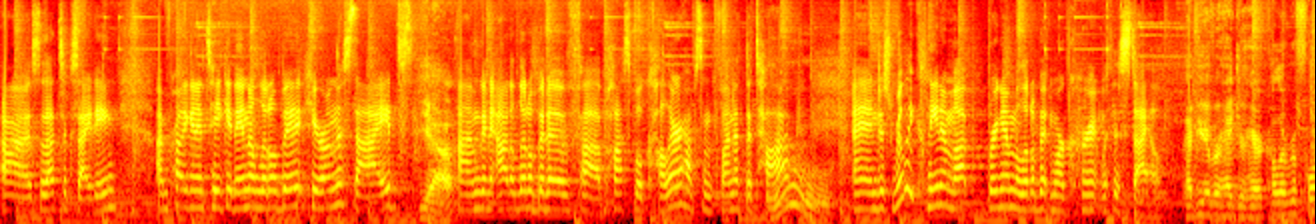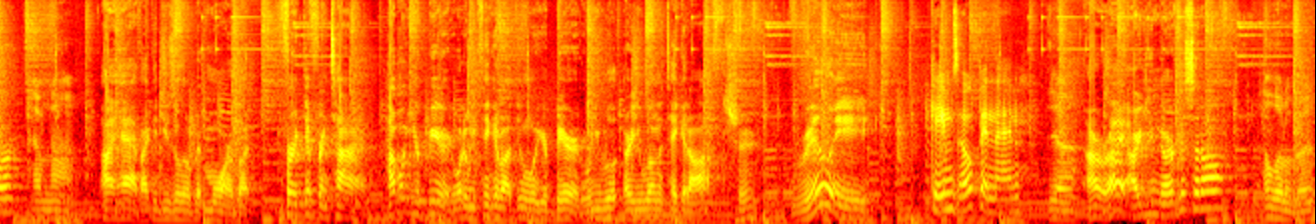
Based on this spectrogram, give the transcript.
uh, so that's exciting. I'm probably gonna take it in a little bit here on the sides. Yeah. I'm gonna add a little bit of uh, possible color, have some fun at the top, Ooh. and just really clean him up, bring him a little bit more current with his style. Have you ever had your hair colored before? Have not. I have. I could use a little bit more, but for a different time. How about your beard? What are we thinking about doing with your beard? Were you, will- are you willing to take it off? Sure. Really? Game's open then. Yeah, All right. Are you nervous at all? a little bit.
